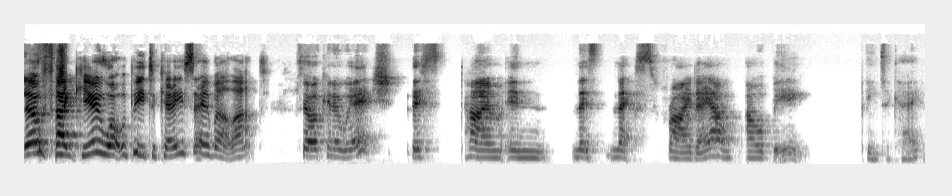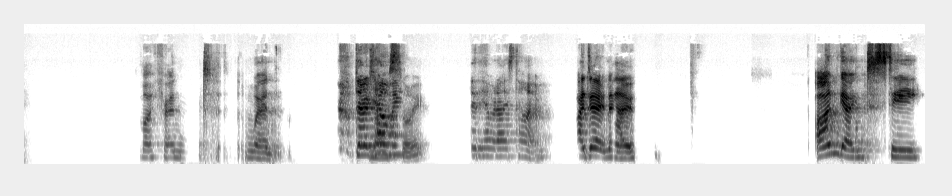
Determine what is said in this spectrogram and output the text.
No, thank you. What would Peter Kay say about that? Talking of which, this time in this next Friday, I, I will be Peter Kay. My friend went Don't tell me. night. Did he have a nice time? I don't know. I'm going to see.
